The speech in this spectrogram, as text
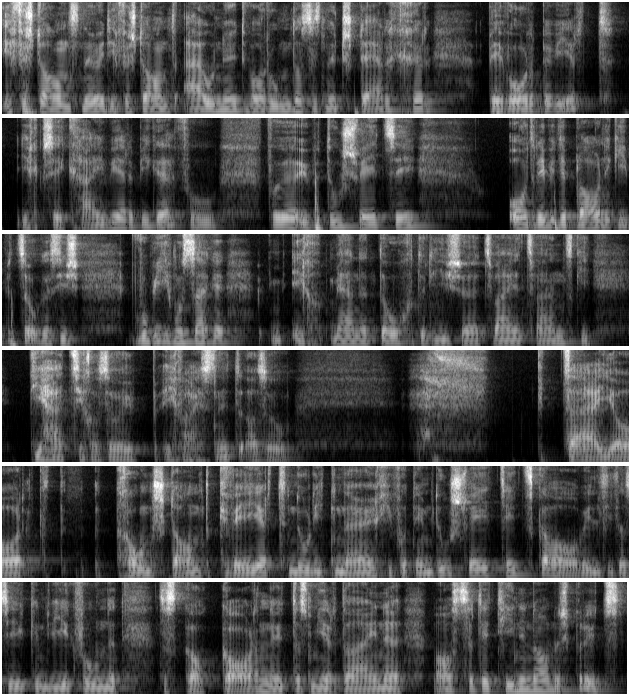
ich, verstehe es nicht. Ich verstehe auch nicht, warum das es nicht stärker beworben wird. Ich sehe keine Werbungen von, von über Dusch-WC oder eben die Planung einbezogen. Es ist, wobei ich muss sagen, ich, wir haben eine Tochter, die ist äh, 22, die hat sich also, ich weiß nicht, also zehn Jahre konstant gewehrt, nur in die Nähe von dem Duschwc zu gehen, weil sie das irgendwie gefunden hat, das geht gar nicht, dass mir da eine Wasser dort hinein spritzt.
